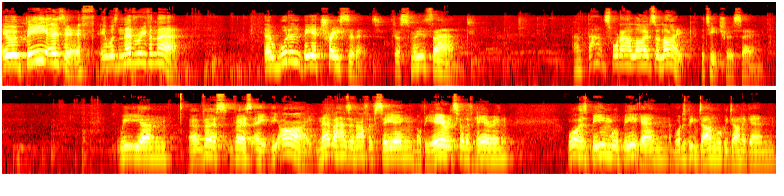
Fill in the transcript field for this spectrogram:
It would be as if it was never even there. There wouldn't be a trace of it, just smooth sand. And that's what our lives are like, the teacher is saying. We, um, uh, verse, verse 8 the eye never has enough of seeing, nor the ear it's full of hearing. What has been will be again, what has been done will be done again.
